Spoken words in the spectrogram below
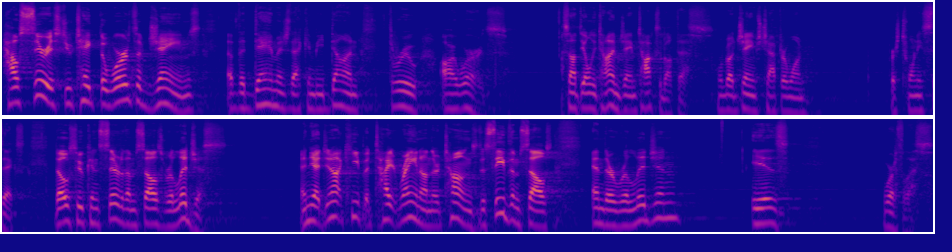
How serious do you take the words of James of the damage that can be done through our words. It's not the only time James talks about this. What about James chapter 1, verse 26? Those who consider themselves religious and yet do not keep a tight rein on their tongues deceive themselves, and their religion is worthless.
